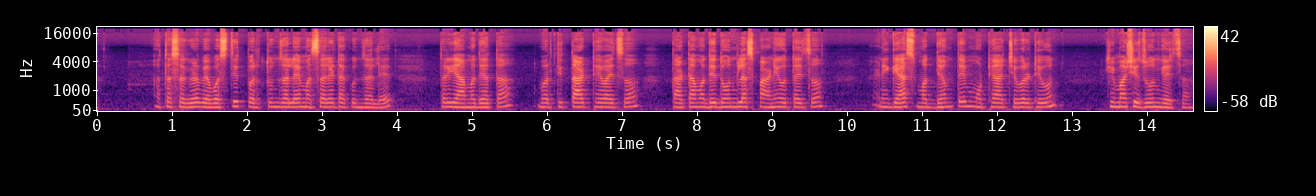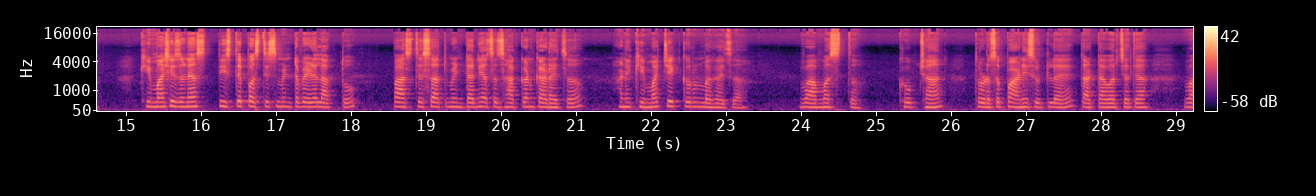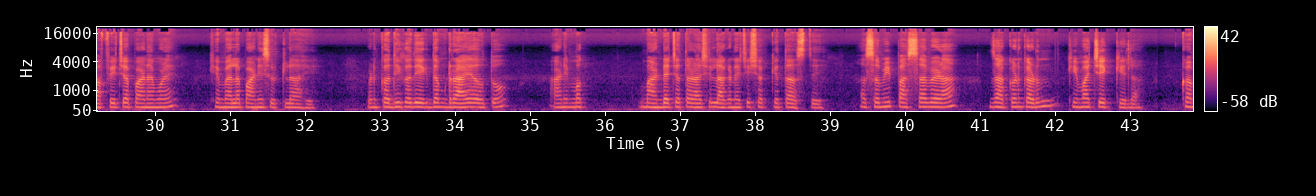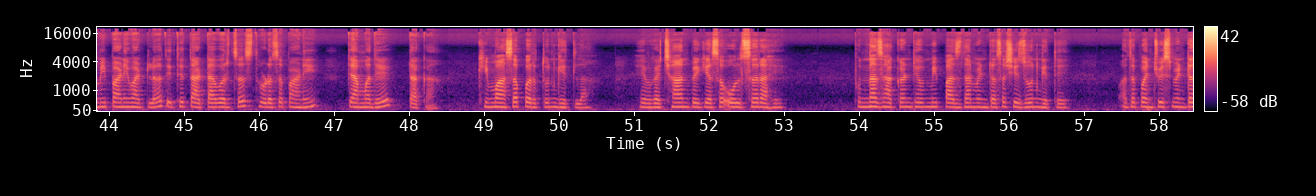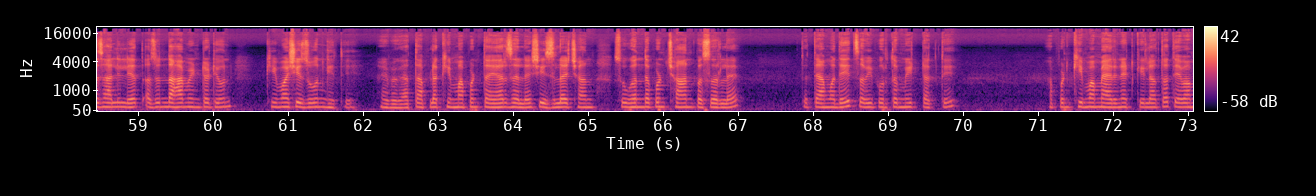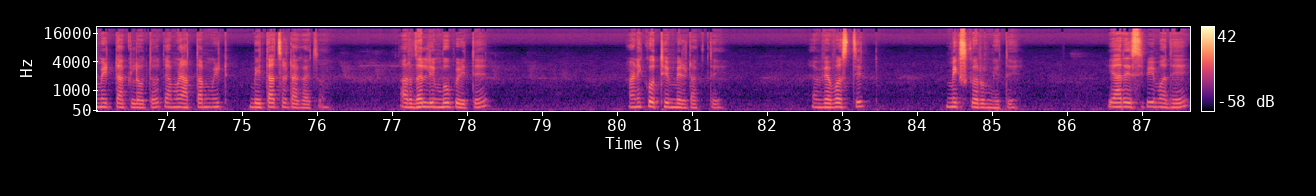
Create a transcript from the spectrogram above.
आता सगळं व्यवस्थित परतून झालं आहे मसाले टाकून झाले आहेत तर यामध्ये आता वरती ताट ठेवायचं. ताटामध्ये दोन ग्लास पाणी ओतायचं आणि गॅस मध्यम ते मोठ्या आचेवर ठेवून खिमा शिजवून घ्यायचा. खिमा शिजण्यास तीस ते पस्तीस मिनटं वेळ लागतो. पाच ते सात मिनटांनी असं झाकण काढायचं आणि खिमा चेक करून बघायचा. वा मस्त. खूप छान. थोडंसं पाणी सुटलं आहे ताटावरच्या त्या वाफेच्या पाण्यामुळे. खिम्याला पाणी सुटलं आहे. पण कधीकधी एकदम ड्राय होतो आणि मग भांड्याच्या तळाशी लागण्याची शक्यता असते. असं मी पाच सहा वेळा झाकण काढून खिमा चेक केला. कमी पाणी वाटलं तिथे ताटावरचंच थोडंसं पाणी त्यामध्ये टाका. खिमा असा परतून घेतला. हे बघा छानपैकी असं ओलसर आहे. पुन्हा झाकण ठेवून मी पाच दहा मिनटं असं शिजवून घेते. आता पंचवीस मिनटं झालेली आहेत अजून दहा मिनटं ठेवून खिमा शिजवून घेते. हे बघा आता आपला खिमा पण तयार झाला आहे शिजला आहे छान सुगंध पण छान पसरला आहे तर त्यामध्ये चवीपुरतं मीठ टाकते. आपण खिमा मॅरिनेट केला होता तेव्हा मीठ टाकलं होतं. त्यामुळे आता मीठ बेताचं टाकायचं. अर्धा लिंबू पिळते आणि कोथिंबीर टाकते. व्यवस्थित मिक्स करून घेते. या रेसिपीमध्ये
